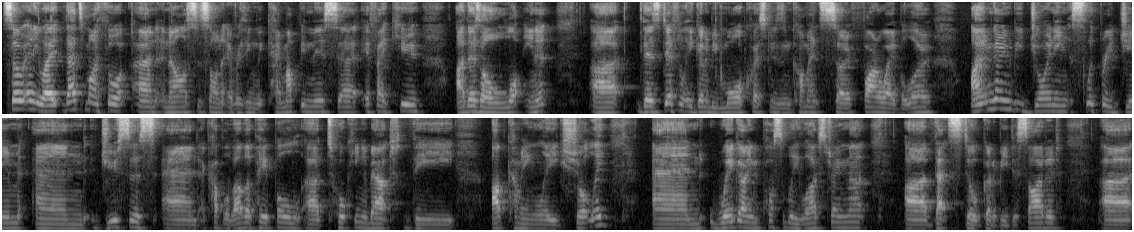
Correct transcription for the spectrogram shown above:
So anyway, that's my thought and analysis on everything that came up in this uh, FAQ. Uh, there's a lot in it. Uh, there's definitely going to be more questions and comments, so fire away below. I'm going to be joining Slippery Jim and Juices and a couple of other people uh, talking about the upcoming league shortly, and we're going to possibly live stream that. Uh, that's still got to be decided. Uh,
